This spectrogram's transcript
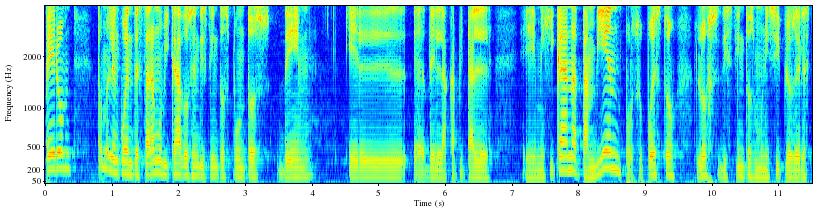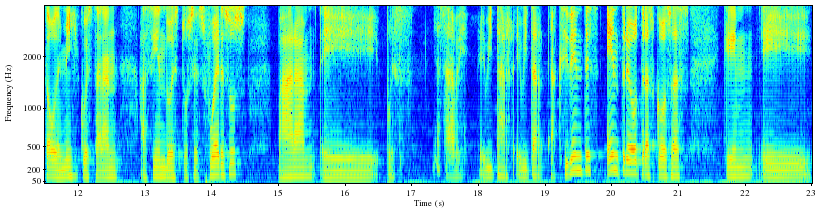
pero tómelo en cuenta, estarán ubicados en distintos puntos de, el, eh, de la capital eh, mexicana. También, por supuesto, los distintos municipios del Estado de México estarán haciendo estos esfuerzos para, eh, pues, ya sabe, evitar, evitar accidentes, entre otras cosas que eh,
